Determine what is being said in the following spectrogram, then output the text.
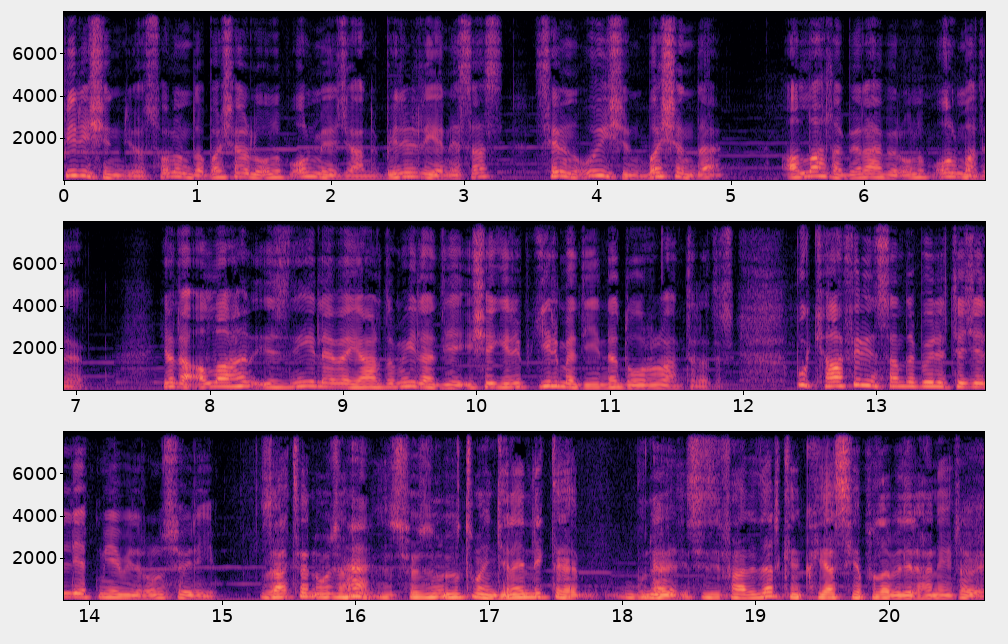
Bir işin diyor sonunda başarılı olup olmayacağını belirleyen esas senin o işin başında Allah'la beraber olup olmadığın ya da Allah'ın izniyle ve yardımıyla diye işe girip girmediğinde doğru orantılıdır. Bu kafir insanda böyle tecelli etmeyebilir onu söyleyeyim. Zaten hocam He. sözünü unutmayın. Genellikle bunu evet. siz ifade ederken kıyas yapılabilir. Hani Tabii.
